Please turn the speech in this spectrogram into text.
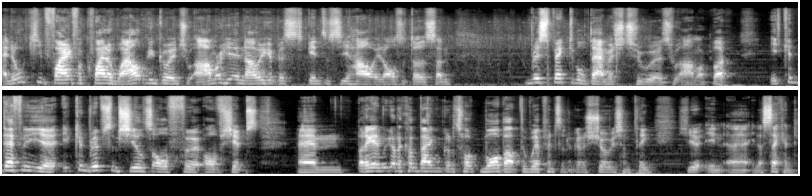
And it will keep firing for quite a while. We can go into armor here. Now we can begin to see how it also does some respectable damage to uh, to armor. But it can definitely uh, it can rip some shields off uh, off ships. Um, but again, we're gonna come back. We're gonna talk more about the weapons, and I'm gonna show you something here in uh, in a second.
